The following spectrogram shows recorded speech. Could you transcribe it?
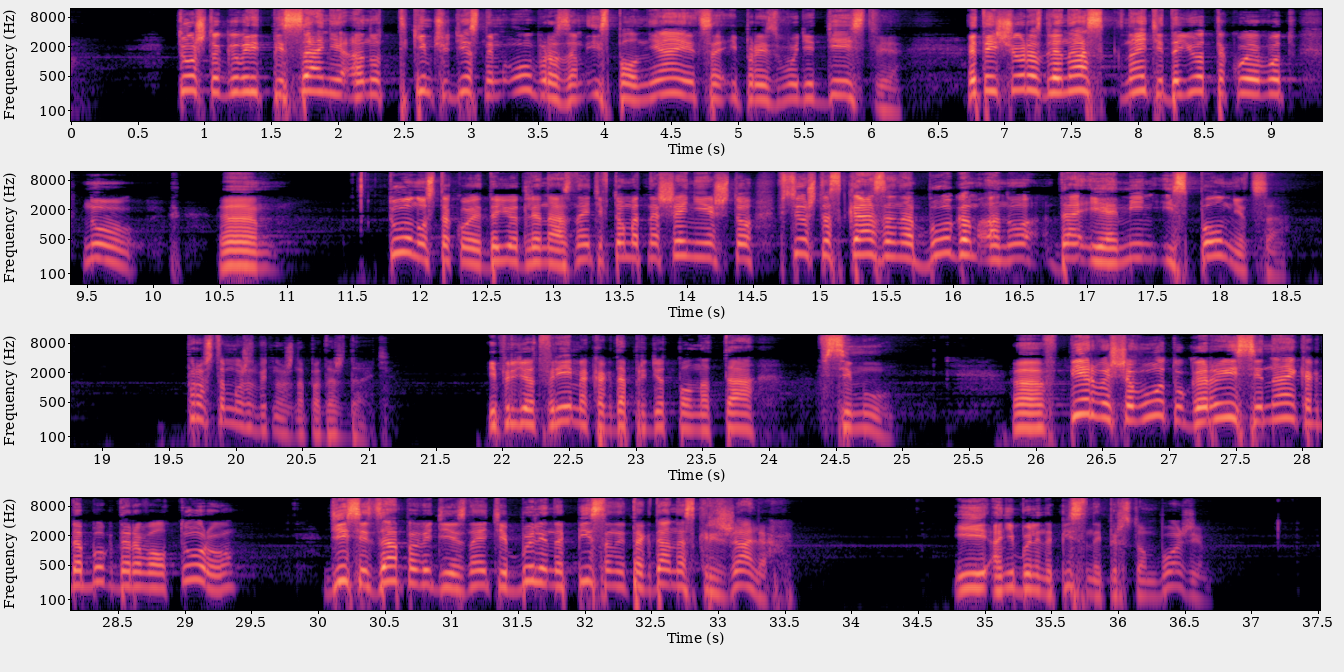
То, что говорит Писание, оно таким чудесным образом исполняется и производит действие. Это еще раз для нас, знаете, дает такое вот, ну, э, тонус такой дает для нас, знаете, в том отношении, что все, что сказано Богом, оно, да и аминь, исполнится. Просто, может быть, нужно подождать. И придет время, когда придет полнота всему. Э, в первый шавуот у горы Синай, когда Бог даровал Тору, 10 заповедей, знаете, были написаны тогда на скрижалях. И они были написаны перстом Божьим.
